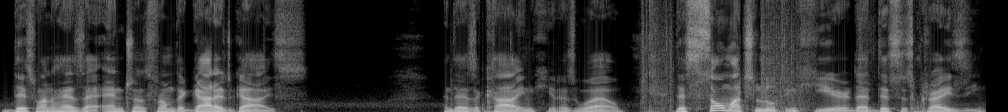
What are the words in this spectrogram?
This one has an entrance from the garage, guys. And there's a car in here as well. There's so much loot in here that this is crazy.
